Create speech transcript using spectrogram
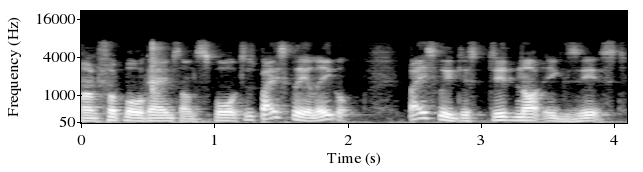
on football games, on sports, is basically illegal. Basically, just did not exist.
